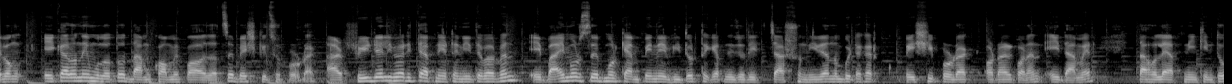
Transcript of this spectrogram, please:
এবং এই কারণে মূলত দাম কমে পাওয়া যাচ্ছে বেশ কিছু প্রোডাক্ট আর ফ্রি ডেলিভারিতে আপনি এটা নিতে পারবেন। এই বাই মোর সেভ মোর ক্যাম্পেইনের ভিতর থেকে আপনি যদি চারশো নিরানব্বই টাকার বেশি প্রোডাক্ট অর্ডার করেন, এই দামের তাহলে আপনি কিন্তু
